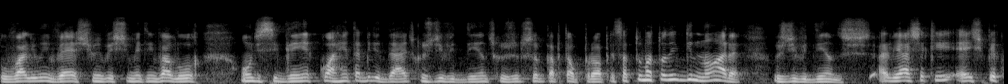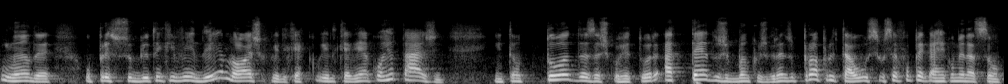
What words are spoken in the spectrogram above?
o Vale Invest, o investimento em valor, onde se ganha com a rentabilidade, com os dividendos, com os juros sobre capital próprio. Essa turma toda ignora os dividendos. Ali acha que é especulando, é, o preço subiu, tem que vender, é lógico, ele quer, ele quer ganhar corretagem. Então, todas as corretoras, até dos bancos grandes, o próprio Itaú, se você for pegar a recomendação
